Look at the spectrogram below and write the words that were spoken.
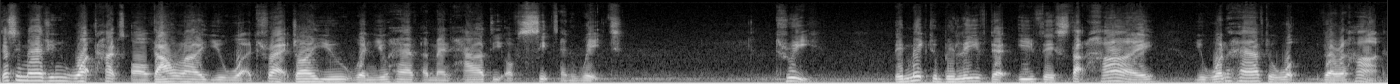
Just imagine what types of downline you will attract join you when you have a mentality of sit and wait. 3. They make you believe that if they start high, you won't have to work very hard.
